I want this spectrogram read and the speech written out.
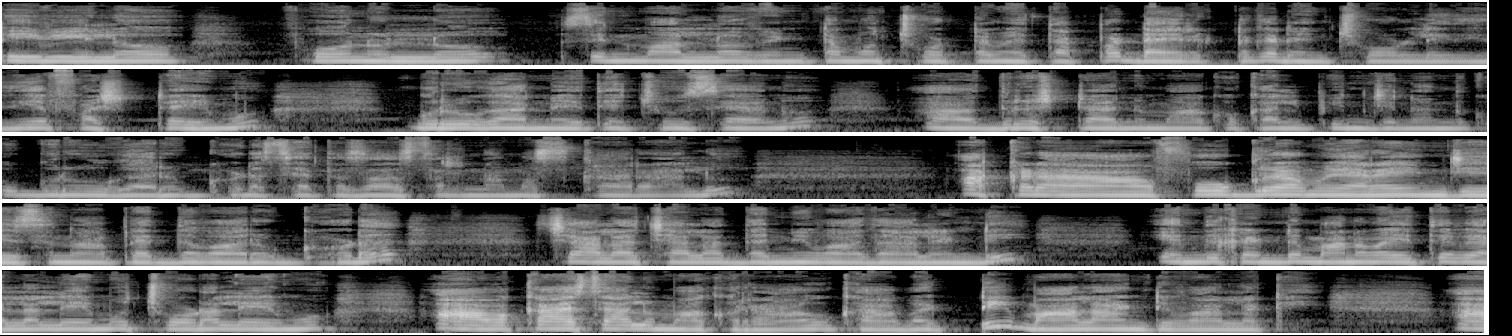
టీవీలో ఫోనుల్లో సినిమాల్లో వింటము చూడటమే తప్ప డైరెక్ట్గా నేను చూడలేదు. ఇదే ఫస్ట్ టైము. గురువుగారిని అయితే చూశాను. ఆ అదృష్టాన్ని మాకు కల్పించినందుకు గురువుగారికి కూడా శతశాస్త్ర నమస్కారాలు. అక్కడ ప్రోగ్రామ్ అరేంజ్ చేసిన పెద్దవారికి కూడా చాలా చాలా ధన్యవాదాలండి. ఎందుకంటే మనమైతే వెళ్ళలేము చూడలేము. ఆ అవకాశాలు మాకు రావు కాబట్టి మాలాంటి వాళ్ళకి ఆ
